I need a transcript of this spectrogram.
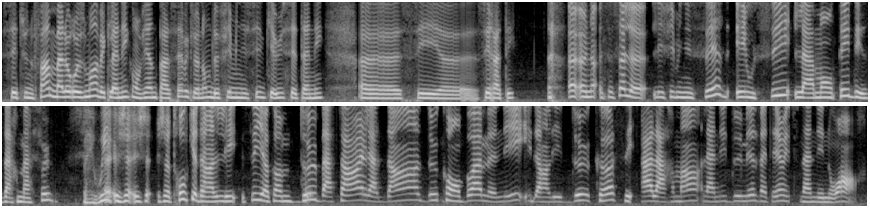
c'est une femme. Malheureusement, avec l'année qu'on vient de passer, avec le nombre de féminicides qu'il y a eu cette année, euh, c'est euh, c'est raté. C'est ça, le, les féminicides et aussi la montée des armes à feu. Ben oui. Euh, je, je, je, trouve que dans les, tu sais, il y a comme deux batailles là-dedans, deux combats à mener, et dans les deux cas, c'est alarmant. L'année 2021 est une année noire.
